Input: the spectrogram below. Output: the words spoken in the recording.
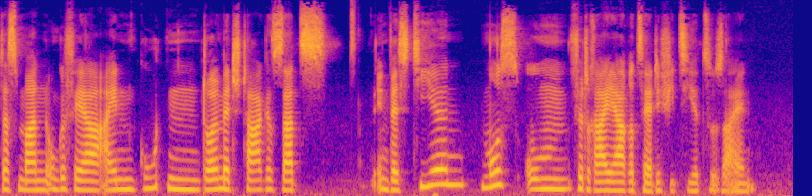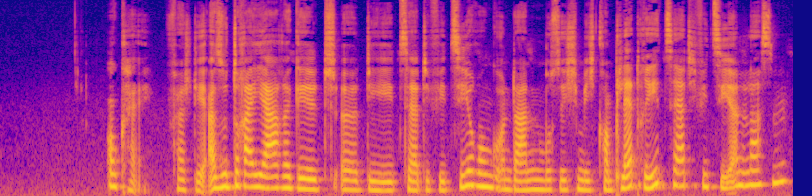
dass man ungefähr einen guten Dolmetsch-Tagessatz investieren muss, um für drei Jahre zertifiziert zu sein. Okay, verstehe. Also drei Jahre gilt äh, die Zertifizierung und dann muss ich mich komplett rezertifizieren lassen?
